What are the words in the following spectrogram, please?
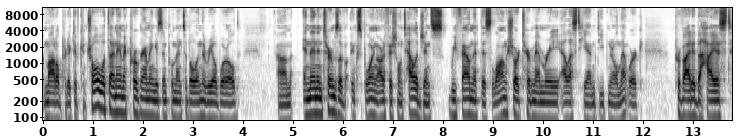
A model predictive control with dynamic programming is implementable in the real world. Um, and then in terms of exploring artificial intelligence, we found that this long short-term memory LSTM deep neural network provided the highest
